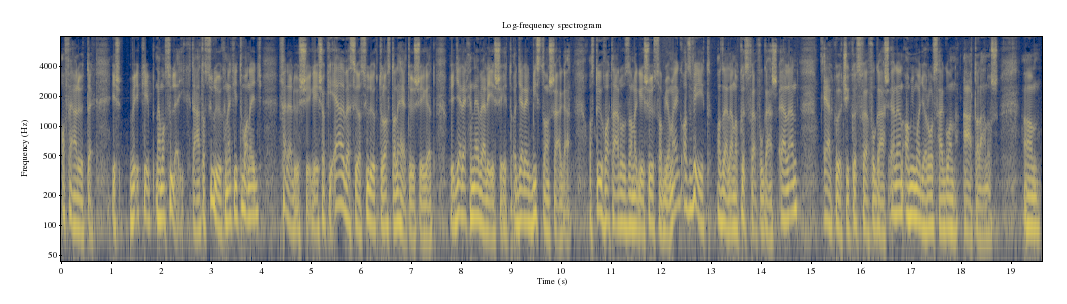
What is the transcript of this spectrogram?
a felnőttek, és végképp nem a szüleik. Tehát a szülőknek itt van egy felelőssége, és aki elveszi a szülőktől azt a lehetőséget, hogy a gyerek nevelését, a gyerek biztonságát, azt ő határozza meg és ő szabja meg, az vét az ellen a közfelfogás ellen, erkölcsi közfelfogás ellen, ami Magyarországon általános. Um,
